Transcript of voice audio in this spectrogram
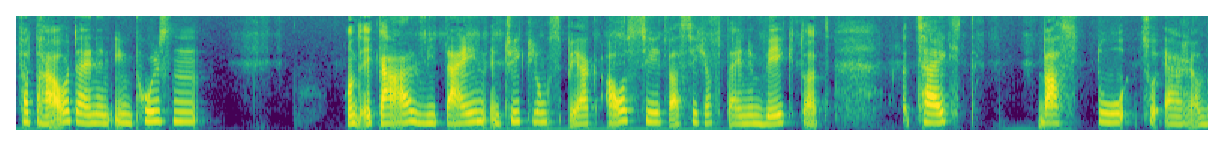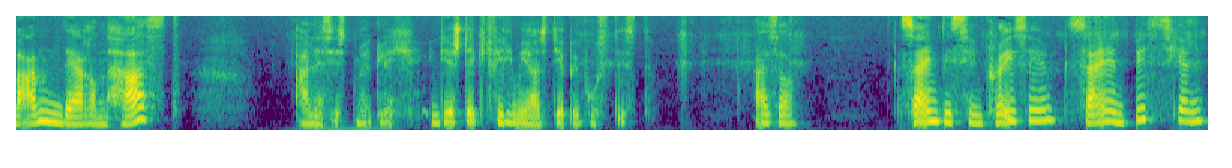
Vertraue deinen Impulsen und egal wie dein Entwicklungsberg aussieht, was sich auf deinem Weg dort zeigt, was du zu erwandern hast, alles ist möglich. In dir steckt viel mehr, als dir bewusst ist. Also sei ein bisschen crazy, sei ein bisschen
